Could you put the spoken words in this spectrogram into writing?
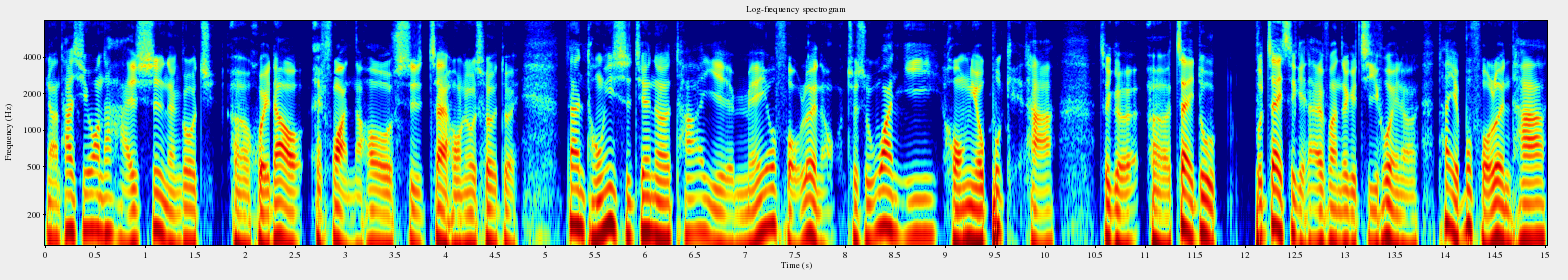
那他希望他还是能够呃回到 F1，然后是在红牛车队。但同一时间呢，他也没有否认哦，就是万一红牛不给他这个呃再度。不再次给他 F1 这个机会呢，他也不否认他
